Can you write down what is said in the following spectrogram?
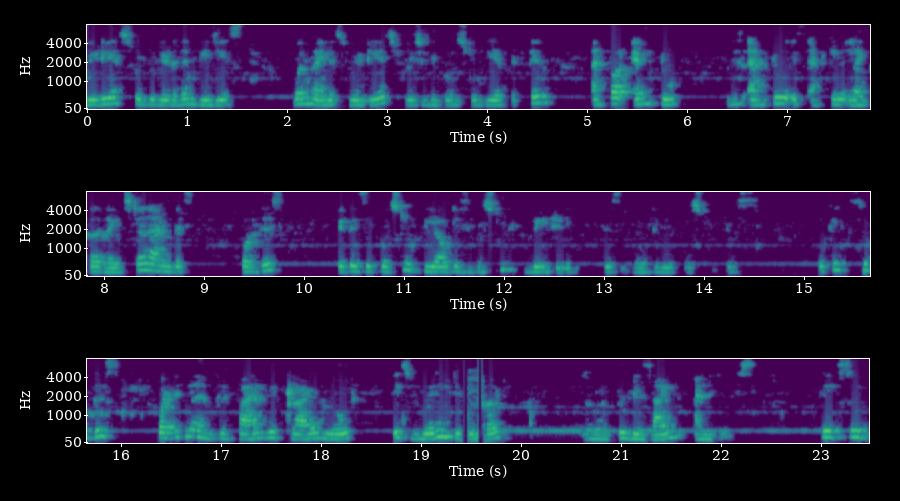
vds should be greater than vgs1 minus vth which is equals to v effective. And for m2 this m2 is acting like a resistor and this for this it is equals to vout is equals to vdd this is equals to this. Okay so this particular amplifier with triode load is very difficult uh, to design and use. Okay so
